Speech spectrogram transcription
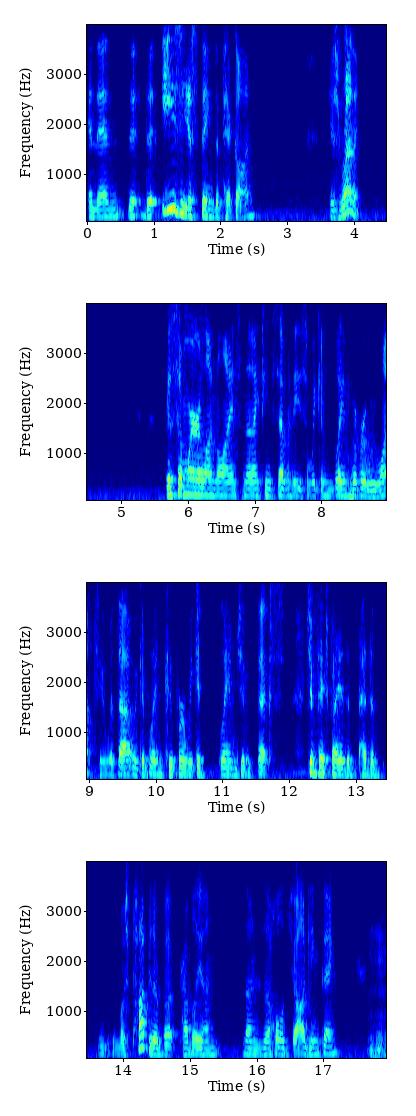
And then the, the easiest thing to pick on is running. Because somewhere along the lines in the 1970s, and we can blame whoever we want to with that. We could blame Cooper. We could blame Jim Fixx. Jim Fixx probably had the, had the most popular book probably on on the whole jogging thing. hmm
